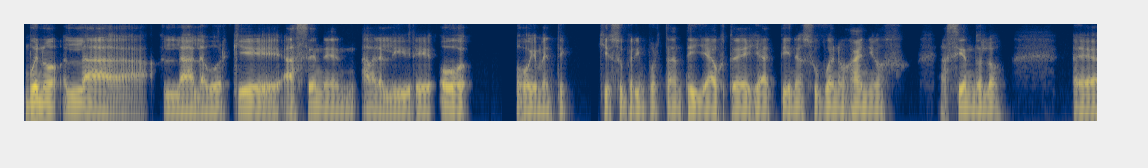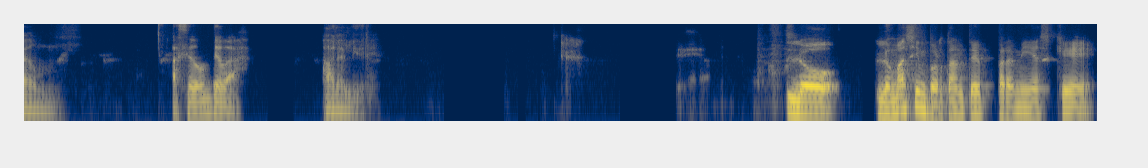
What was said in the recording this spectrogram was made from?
bueno, la, labor que hacen en Habla Libre, o obviamente que es súper importante y ya ustedes ya tienen sus buenos años haciéndolo. Em, ¿Hacia dónde va Habla Libre? Lo, lo, más importante para mí es que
